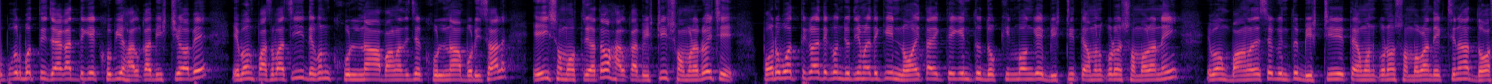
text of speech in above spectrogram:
উপকূলবর্তী জায়গার দিকে খুবই হালকা বৃষ্টি হবে এবং পাশাপাশি দেখুন, খুলনা, বাংলাদেশের খুলনা, বরিশাল এই সমস্ত জায়গাতেও হালকা বৃষ্টির সম্ভাবনা রয়েছে। পরবর্তীকালে দেখুন, যদি আমরা দেখি, নয় তারিখ থেকে কিন্তু দক্ষিণবঙ্গে বৃষ্টির তেমন কোনো সম্ভাবনা নেই এবং বাংলাদেশেও কিন্তু বৃষ্টির তেমন কোনো সম্ভাবনা দেখছি না। দশ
